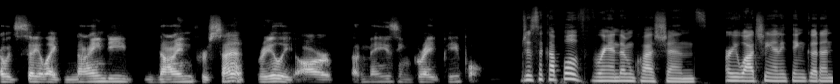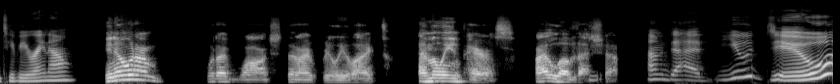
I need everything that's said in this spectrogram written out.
I would say like 99% really are amazing, great people. Just a couple of random questions. Are you watching anything good on TV right now? You know what I'm what I've watched that I really liked? Emily in Paris. I love that show. I'm dead. You do?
